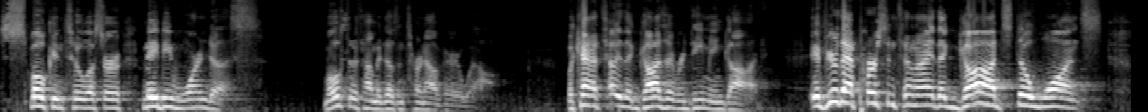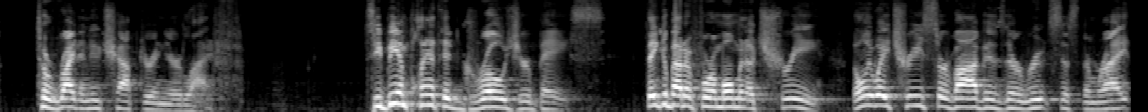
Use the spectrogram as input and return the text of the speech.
spoken to us or maybe warned us. Most of the time, it doesn't turn out very well. But can I tell you that God's a redeeming God? If you're that person tonight, that God still wants to write a new chapter in your life. See, being planted grows your base. Think about it for a moment a tree. The only way trees survive is their root system, right?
